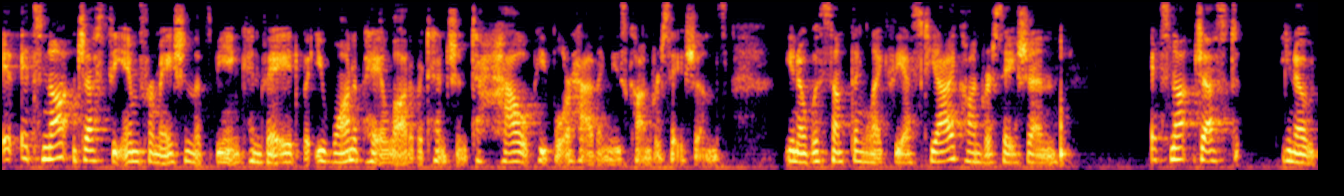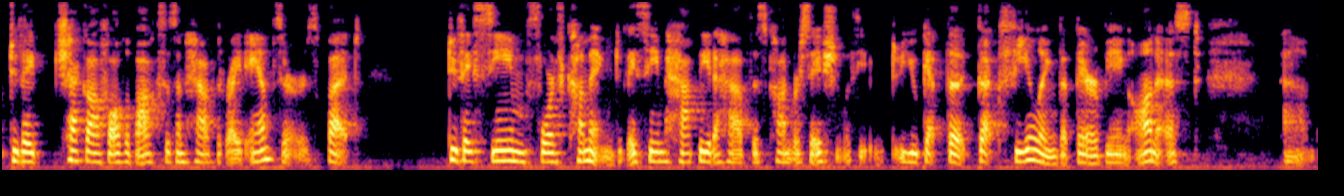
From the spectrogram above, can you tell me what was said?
it, it's not just the information that's being conveyed, but you want to pay a lot of attention to how people are having these conversations. You know, with something like the STI conversation, it's not just, you know, do they check off all the boxes and have the right answers, but do they seem forthcoming? Do they seem happy to have this conversation with you? Do you get the gut feeling that they're being honest? Um,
